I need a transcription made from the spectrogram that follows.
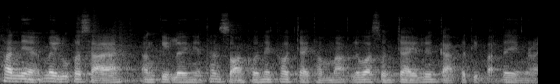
ท่านเนี่ยไม่รู้ภาษาอังกฤษเลยเนี่ยท่านสอนคนให้เข้าใจธรรมะหรือว่าสนใจเรื่องการปฏิบัติได้อย่างไร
